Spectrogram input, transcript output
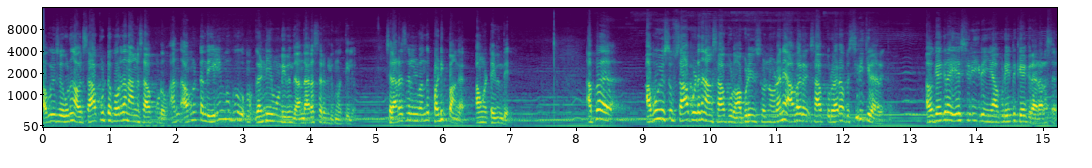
அபு யூசுஃப் கொடுங்க அவர் சாப்பிட்டு போறத நாங்க சாப்பிடுவோம். அந்த அவங்கள்ட்ட அந்த இல்முக்கு கண்ணியம் ஒன்று இருந்து அந்த அரசர்களுக்கு மத்தியில. சில அரசர்கள் வந்து படிப்பாங்க அவங்ககிட்ட இருந்தே. அப்ப அபு யூசுப் சாப்பிடுறத நாங்க சாப்பிடுவோம் அப்படின்னு சொன்ன உடனே அவர் சாப்பிடுறாரு அப்ப சிரிக்கிறாரு. அவர் கேக்குறா ஏன் சிரிக்கிறீங்க? அப்படின்ட்டு கேக்குறாரு அரசர்.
